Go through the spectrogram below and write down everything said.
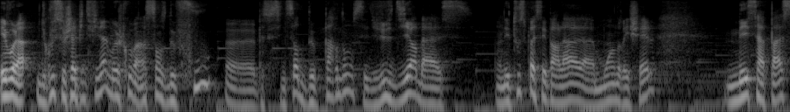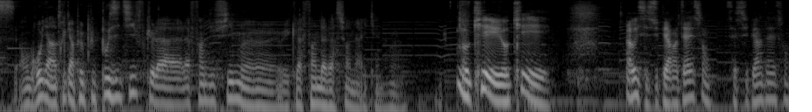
Et voilà, du coup, ce chapitre final, moi, je trouve, a un sens de fou, euh, parce que c'est une sorte de pardon, c'est juste dire, bah, on est tous passés par là, à moindre échelle, mais ça passe. En gros, il y a un truc un peu plus positif que la, fin du film euh, et que la fin de la version américaine. Ok, ok. Ah oui, c'est super intéressant. C'est super intéressant.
